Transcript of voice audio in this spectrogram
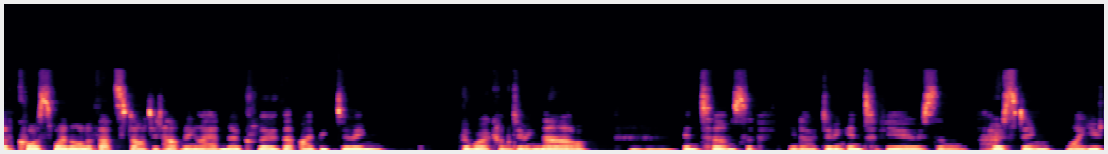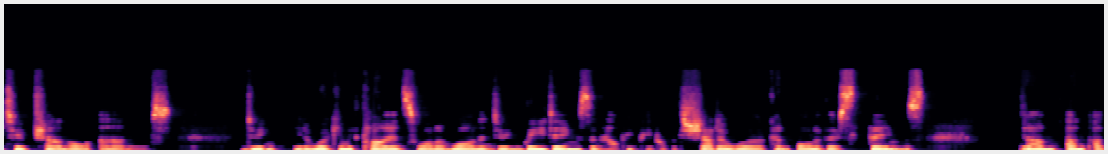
of course, when all of that started happening, I had no clue that I'd be doing the work I'm doing now mm-hmm. in terms of, you know, doing interviews and hosting my YouTube channel and doing, you know, working with clients one on one and doing readings and helping people with shadow work and all of those things um, and uh,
